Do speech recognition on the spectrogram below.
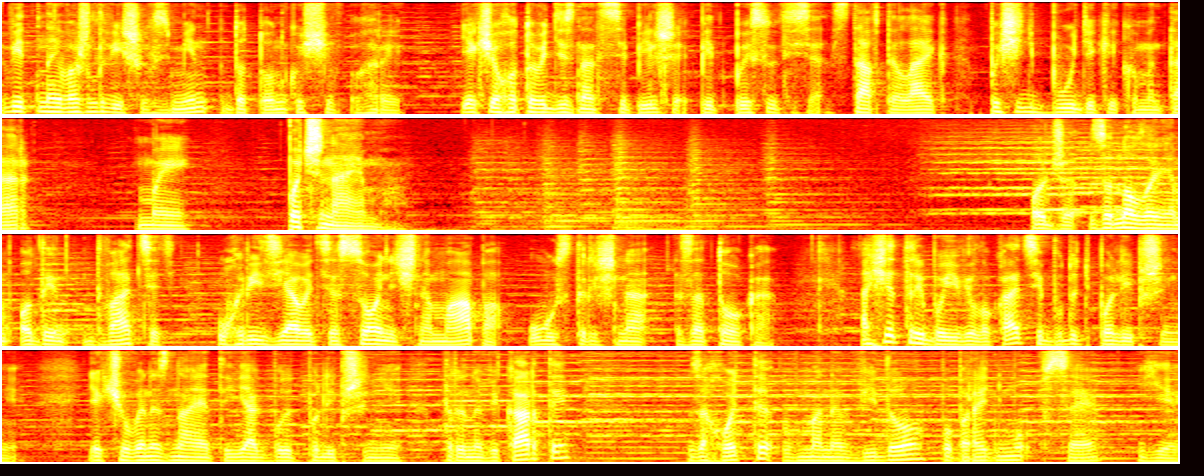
від найважливіших змін до тонкощів гри. Якщо готові дізнатися більше, підписуйтеся, ставте лайк, пишіть будь-який коментар. Ми починаємо. Отже, з оновленням 1.20 у грі з'явиться сонячна мапа Устрічна затока. А ще три бойові локації будуть поліпшені. Якщо ви не знаєте, як будуть поліпшені три нові карти, заходьте в мене в відео попередньому все є.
